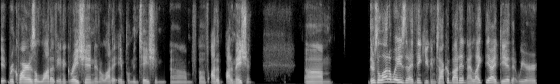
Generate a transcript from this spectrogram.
it requires a lot of integration and a lot of implementation um, of auto automation. Um, there's a lot of ways that I think you can talk about it, and I like the idea that we're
